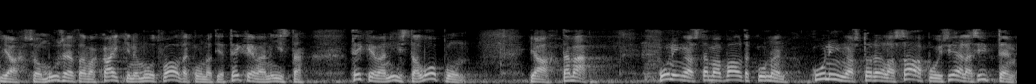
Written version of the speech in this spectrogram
Ja se on musertava kaikki ne muut valtakunnat ja tekevä niistä, tekevä niistä lopun. Ja tämä kuningas, tämän valtakunnan kuningas todella saapui siellä sitten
